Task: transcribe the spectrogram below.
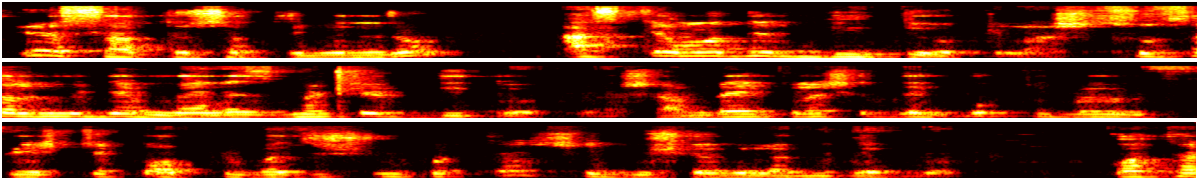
প্রিয় ছাত্রছাত্রীবৃন্দ, আজকে আমাদের দ্বিতীয় ক্লাস সোশ্যাল মিডিয়া ম্যানেজমেন্টের দ্বিতীয় ক্লাস আমরা এই ক্লাসে দেখব কীভাবে পেজটাকে অপটিমাইজেশন করতে হয়, সেই বিষয়গুলো আমি দেখব। কথা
